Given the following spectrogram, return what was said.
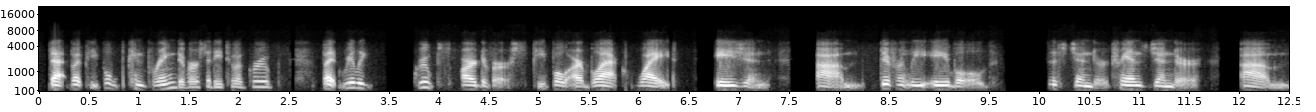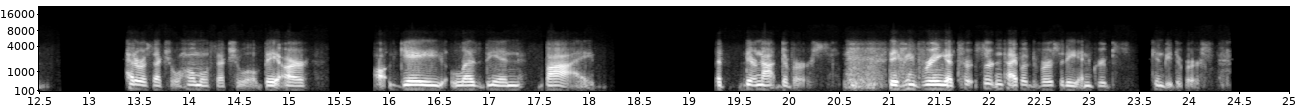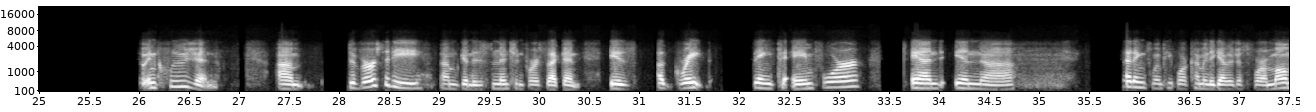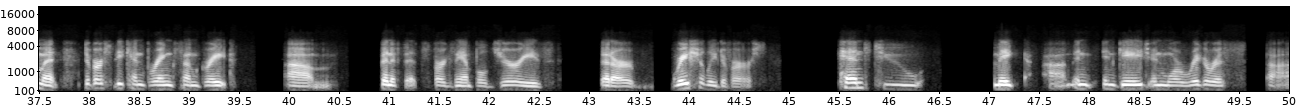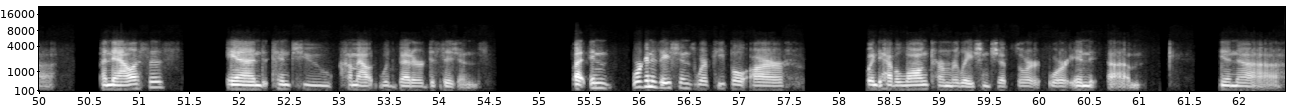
that, but people can bring diversity to a group, but really groups are diverse. People are black, white, Asian, um, differently abled, cisgender, transgender, um, heterosexual, homosexual. They are gay, lesbian, bi, but they're not diverse. they may bring a certain type of diversity and groups can be diverse. So inclusion. Um, diversity, I'm going to just mention for a second, is a great thing to aim for. And in uh, settings when people are coming together just for a moment, diversity can bring some great um, benefits. For example, juries that are racially diverse tend to make um, in, engage in more rigorous uh, analysis and tend to come out with better decisions. But in organizations where people are going to have a long-term relationships or, or in, um, in uh,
